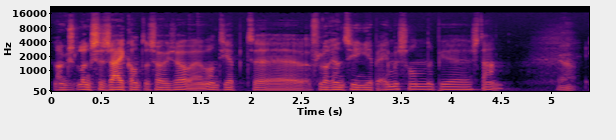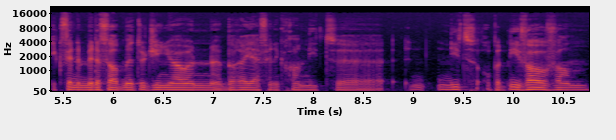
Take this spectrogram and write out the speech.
Langs, langs de zijkanten sowieso, hè, want je hebt Florenzi en je hebt Emerson heb je staan. Ja. Ik vind het middenveld met Jorginho en uh, Barella vind ik gewoon niet, eh, niet op het niveau van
